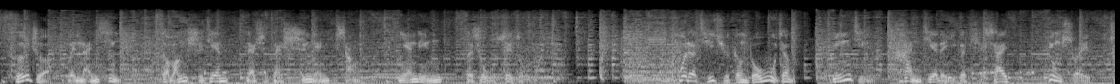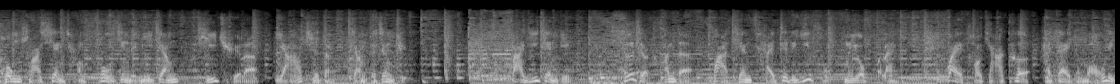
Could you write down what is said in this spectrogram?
死者为男性。死亡时间那是在十年以上，年龄四十五岁左右。为了提取更多物证，民警焊接了一个铁筛子，用水冲刷现场附近的泥浆，提取了牙齿等这样的证据。法医鉴定，死者穿的化纤材质的衣服没有腐烂，外套夹克还带着毛领，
